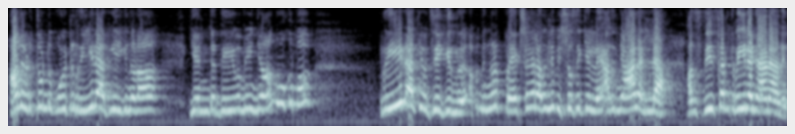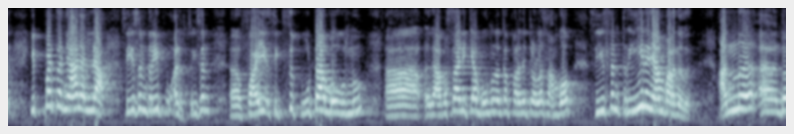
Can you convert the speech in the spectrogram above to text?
അത് എടുത്തോണ്ട് പോയിട്ട് റീലാക്കിയിരിക്കുന്നടാ എന്റെ ദൈവമേ ഞാൻ നോക്കുമ്പോൾ റീലാക്കി വെച്ചേക്കുന്നത് അപ്പൊ നിങ്ങൾ പ്രേക്ഷകർ അതിൽ വിശ്വസിക്കില്ലേ? അത് ഞാനല്ല. അത് സീസൺ ത്രീയിലെ ഞാനാണ്. ഇപ്പോഴത്തെ ഞാനല്ല. സീസൺ ത്രീ അല്ല സീസൺ ഫൈവ് സിക്സ് പൂട്ടാൻ പോകുന്നു. അവസാനിക്കാൻ പോകുന്നു എന്നൊക്കെ പറഞ്ഞിട്ടുള്ള സംഭവം സീസൺ ത്രീയിൽ ഞാൻ പറഞ്ഞത്. അന്ന് എന്തോ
